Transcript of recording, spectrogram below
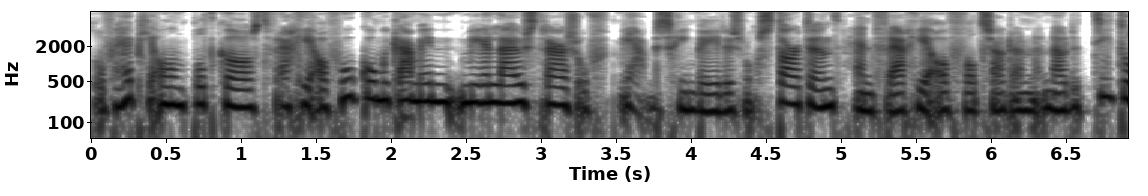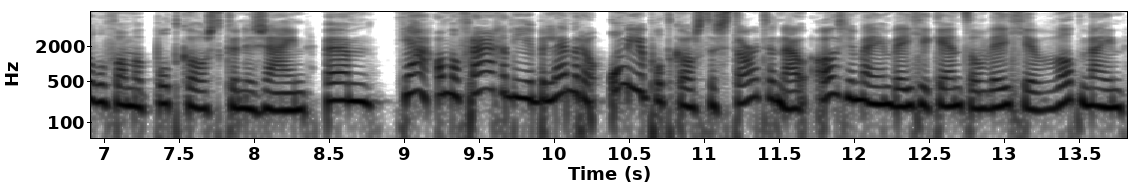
Of heb je al een podcast? Vraag je af hoe kom ik aan meer, meer luisteraars? Of ja, misschien ben je dus nog startend. En vraag je af wat zou dan nou de titel van mijn podcast kunnen zijn? Um, ja, allemaal vragen die je belemmeren om je podcast te starten. Nou, als je mij een beetje kent, dan weet je wat mijn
